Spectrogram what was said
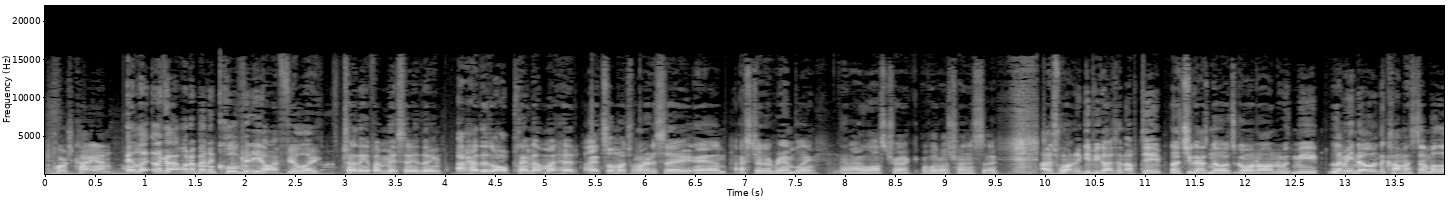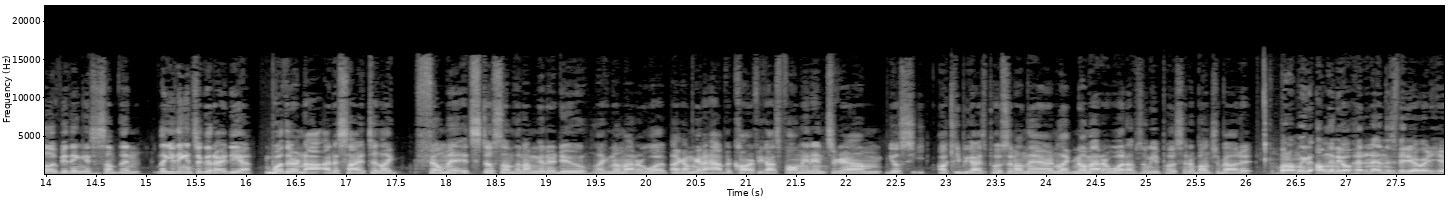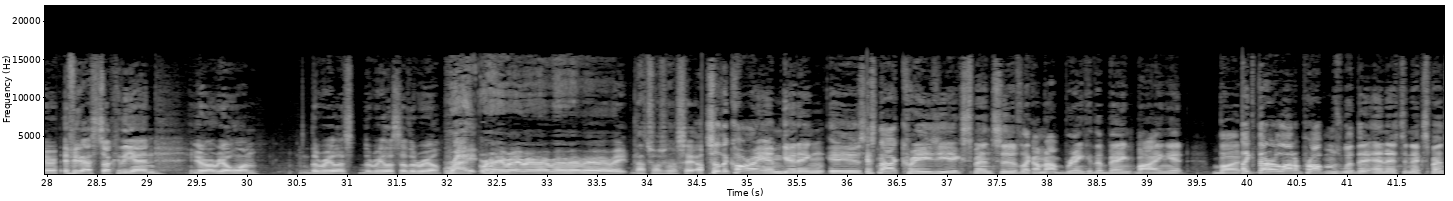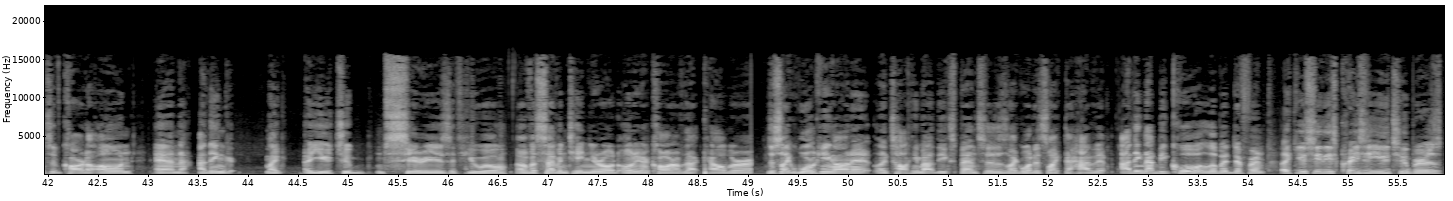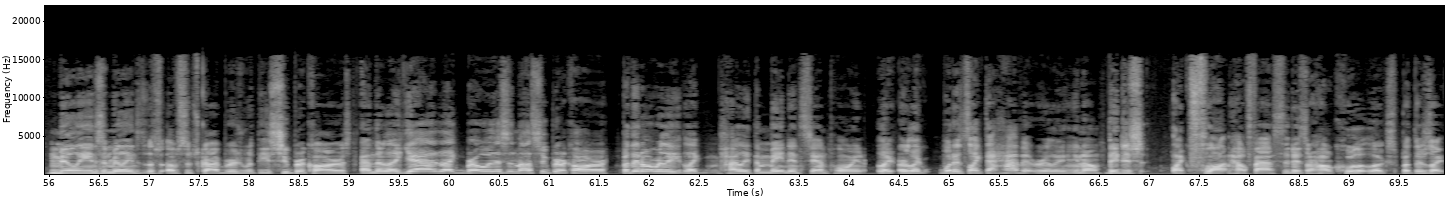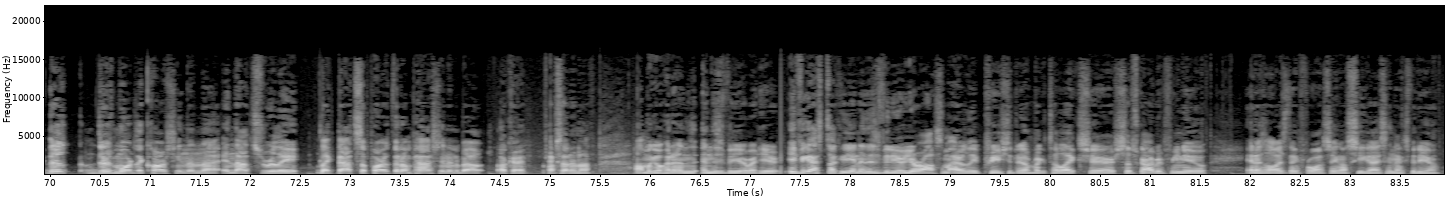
Porsche Cayenne. And like, like that would have been a cool video, I feel like. I'm trying to think if I missed anything. I had this all planned out in my head. I had so much I wanted to say and I started rambling and I lost track of what I was trying to say. I just wanted to give you guys an update, let you guys know what's going on with me. Let me know in the comments down below if you think this is something, like you think it's a good idea. Whether or not I decide to like film it, it's still something I'm gonna do, like no matter what. Like I'm gonna have a car, if you guys follow me on Instagram, you'll see, I'll keep you guys posted on there. And like no matter what, I'm still gonna be posting a bunch about it. But I'm gonna, I'm gonna go ahead and end this video right here. If you guys stuck to the end, you're a real one the realest, the realest of the real. Right, right, right, right, right, right, right, right, right, right. That's what I was gonna say. Uh, so the car I am getting is, it's not crazy expensive. Like I'm not breaking the bank buying it, but like there are a lot of problems with it and it's an expensive car to own. And I think like a YouTube series, if you will, of a 17 year old owning a car of that caliber. Just like working on it, like talking about the expenses, like what it's like to have it. I think that'd be cool, a little bit different. Like you see these crazy YouTubers, millions and millions of, of subscribers with these supercars, and they're like, yeah, like bro, this is my supercar. But they don't really like highlight the maintenance standpoint, like, or like what it's like to have it really, you know? They just like flaunt how fast it is or how cool it looks. But there's like there's there's more to the car scene than that, and that's really like that's the part that I'm passionate about. Okay, I've said enough. I'm gonna go ahead and end this video right here. If you guys stuck to the end of this video, you're awesome. I really appreciate it. Don't forget to like, share, subscribe if you're new, and as always, thanks for watching. I'll see you guys in the next video.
